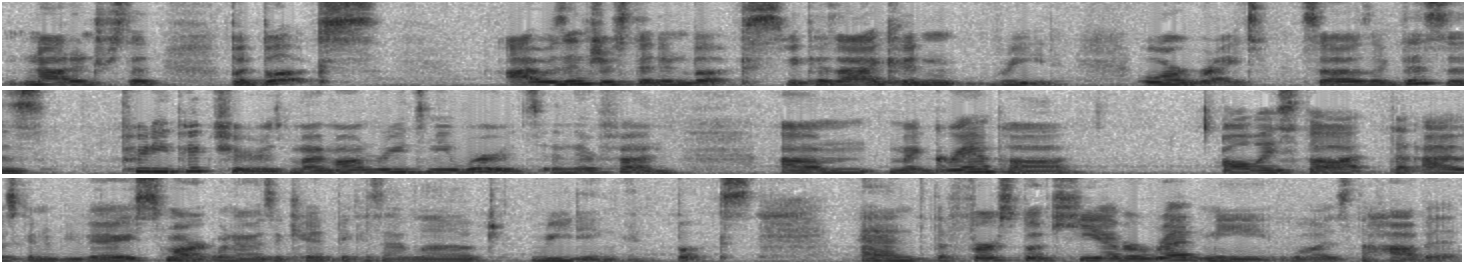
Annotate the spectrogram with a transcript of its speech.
not interested. But books, I was interested in books because I couldn't read or write, so I was like, this is pretty pictures. My mom reads me words, and they're fun. Um, my grandpa always thought that I was going to be very smart when I was a kid because I loved reading and books. And the first book he ever read me was The Hobbit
